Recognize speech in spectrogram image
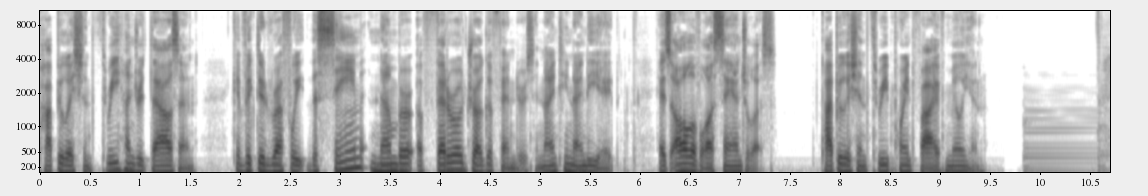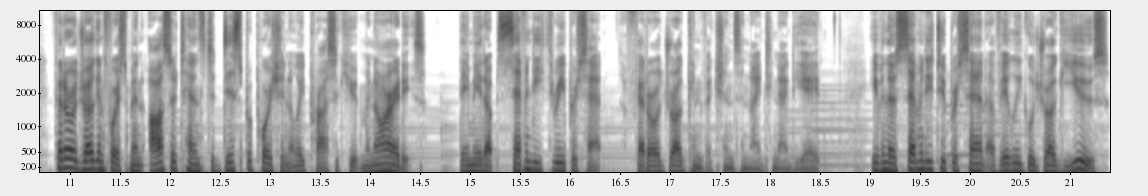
population 300,000, convicted roughly the same number of federal drug offenders in 1998 as all of Los Angeles, population 3.5 million. Federal drug enforcement also tends to disproportionately prosecute minorities. They made up 73% of federal drug convictions in 1998, even though 72% of illegal drug use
